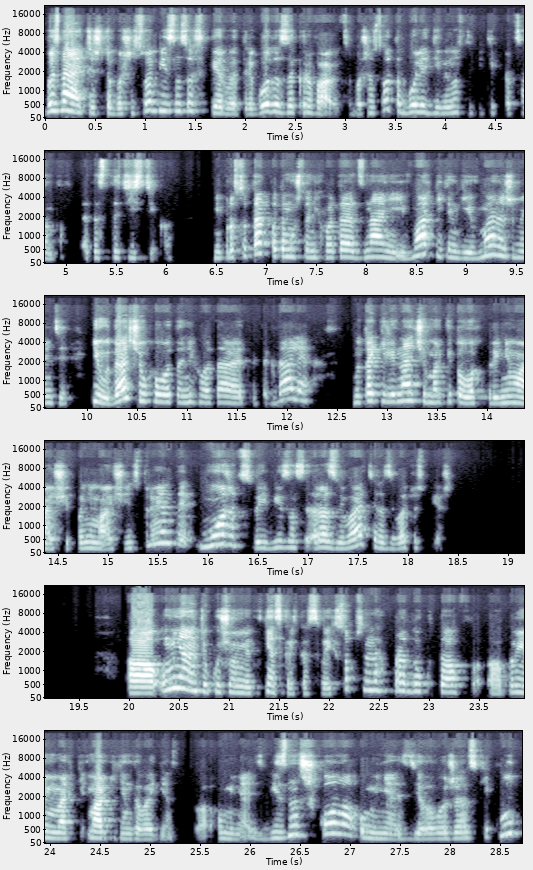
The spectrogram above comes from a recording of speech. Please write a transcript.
Вы знаете, что большинство бизнесов в первые три года закрываются. Большинство это более 95%. Это статистика. Не просто так, потому что не хватает знаний и в маркетинге, и в менеджменте, и удачи у кого-то не хватает и так далее. Но так или иначе, маркетолог, принимающий, понимающий инструменты, может свои бизнесы развивать и развивать успешно. А, У меня на текущий момент несколько своих собственных продуктов. А, Помимо маркетингового агентства у меня есть бизнес-школа, у меня есть деловой женский клуб.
